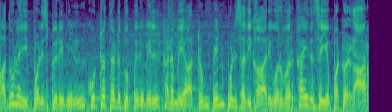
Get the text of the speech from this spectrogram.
பதுளை போலீஸ் பிரிவின் குற்றத்தடுப்பு பிரிவில் கடமையாற்றும் பெண் போலீஸ் அதிகாரி ஒருவர் கைது செய்யப்பட்டுள்ளார்.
